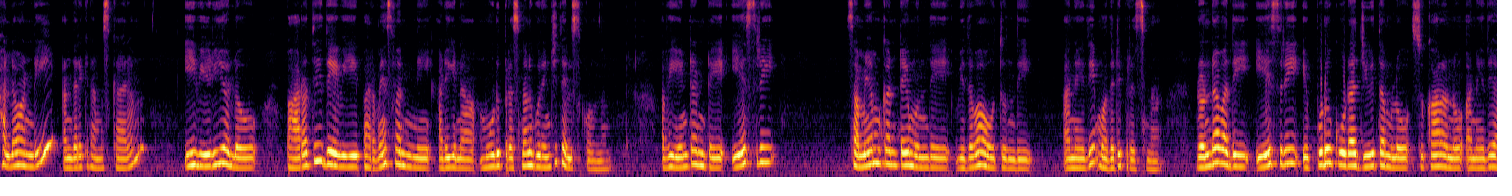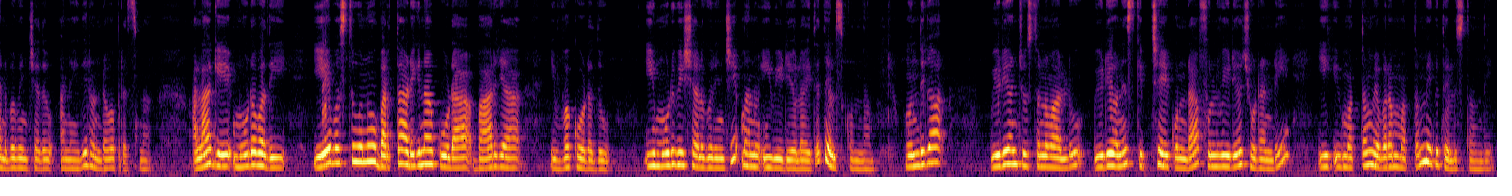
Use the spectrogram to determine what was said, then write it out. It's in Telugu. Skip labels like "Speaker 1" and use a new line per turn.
హలో అండి అందరికీ నమస్కారం. ఈ వీడియోలో పార్వతీదేవి పరమేశ్వరుని అడిగిన మూడు ప్రశ్నల గురించి తెలుసుకుందాం. అవి ఏంటంటే ఏ స్త్రీ సమయం కంటే ముందే విధవ అవుతుంది అనేది మొదటి ప్రశ్న. రెండవది ఏ స్త్రీ ఎప్పుడూ కూడా జీవితంలో సుఖాలను అనేది అనుభవించదు అనేది రెండవ ప్రశ్న. అలాగే మూడవది ఏ వస్తువును భర్త అడిగినా కూడా భార్య ఇవ్వకూడదు. ఈ మూడు విషయాల గురించి మనం ఈ వీడియోలో అయితే తెలుసుకుందాం. ముందుగా వీడియోని చూస్తున్న వాళ్ళు వీడియోని స్కిప్ చేయకుండా ఫుల్ వీడియో చూడండి. ఈ మొత్తం వివరం మొత్తం మీకు తెలుస్తుంది.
